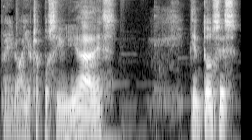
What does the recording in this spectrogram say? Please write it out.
pero hay otras posibilidades. Y entonces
